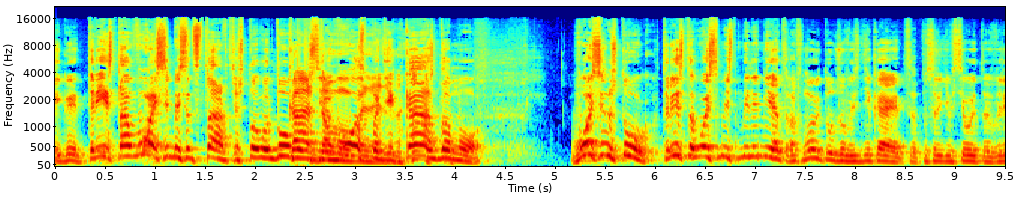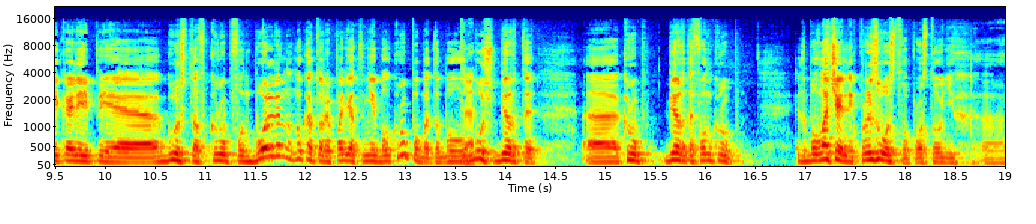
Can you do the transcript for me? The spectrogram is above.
и говорит, 380 ставьте, что вы думаете, Каждому, господи, блин. каждому. 8 штук, 380 миллиметров. Ну и тут же возникает посреди всего этого великолепия Густав Круп фон Боллен, ну, который, понятно, не был Крупом, это был Да. муж Берты э, Круп, Берты фон Круп. Это был начальник производства просто у них э,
